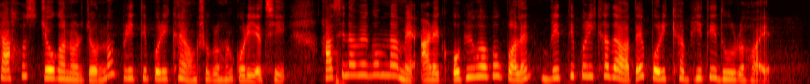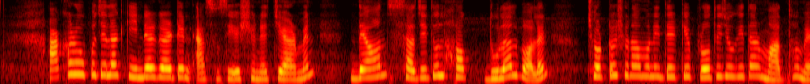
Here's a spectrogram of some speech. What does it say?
সাহস যোগানোর জন্য বৃত্তি পরীক্ষায় অংশগ্রহণ করিয়েছি। হাসিনা বেগম নামে আরেক অভিভাবক বলেন, বৃত্তি পরীক্ষা দেওয়াতে পরীক্ষা ভীতি দূর হয়। আখাড়া উপজেলা কিন্ডার গার্ডেন অ্যাসোসিয়েশনের চেয়ারম্যান দেওয়ান সাজিদুল হক দুলাল বলেন, ছোট্ট সোনামণিদেরকে প্রতিযোগিতার মাধ্যমে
